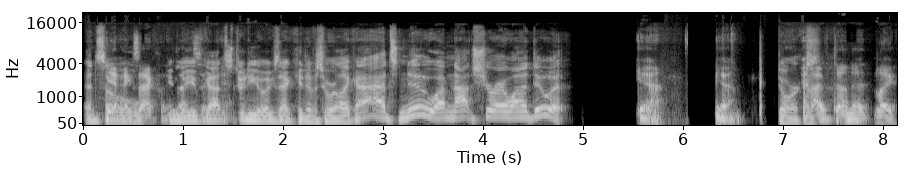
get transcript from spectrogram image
And so, Yeah, exactly. You know, you've it, got yeah. studio executives who are like, "Ah, it's new. I'm not sure I want to do it." Yeah. Yeah. Dorks. and I've done it like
